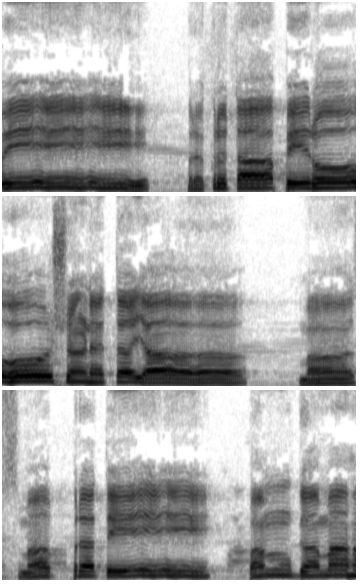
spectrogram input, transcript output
वे प्रकृतापि रोषणतया मा स्म प्रति पं गमः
